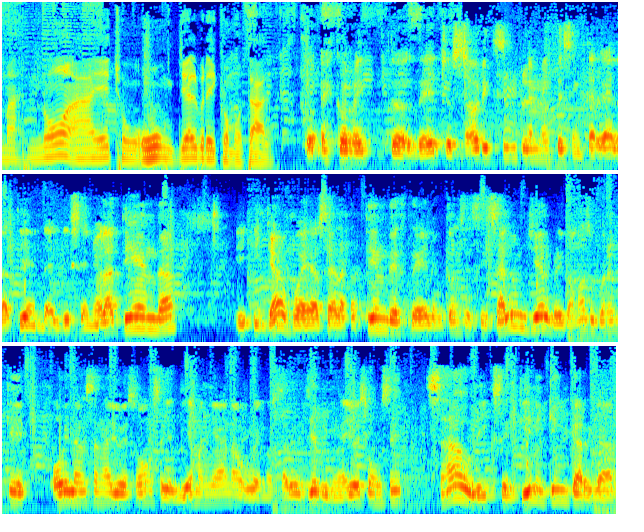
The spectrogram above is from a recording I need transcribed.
más no ha hecho un jailbreak como tal. Es correcto, de hecho, Sauric simplemente se encarga de la tienda, él diseñó la tienda y, ya, pues, o sea, la tienda es de él. Entonces, si sale un jailbreak, vamos a suponer que hoy lanzan iOS 11 y el día de mañana, bueno, sale el jailbreak en iOS 11, Sauric se tiene que encargar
